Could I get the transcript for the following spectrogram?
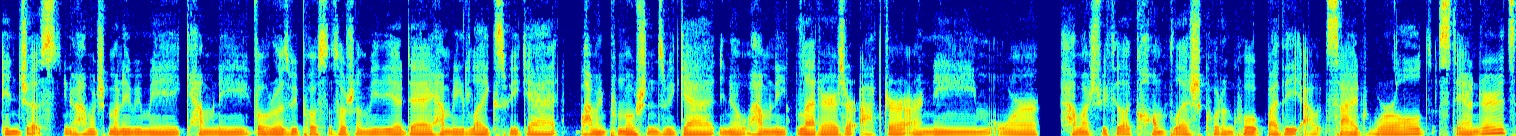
in just, you know, how much money we make, how many photos we post on social media a day, how many likes we get, how many promotions we get, you know, how many letters are after our name or how much we feel accomplished, quote unquote, by the outside world standards.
